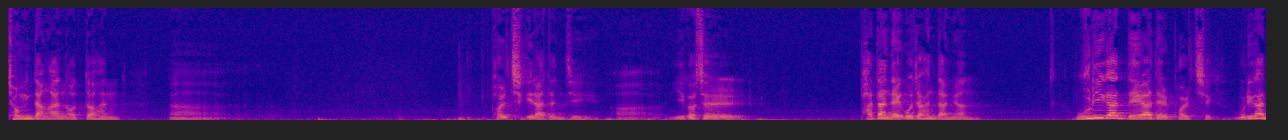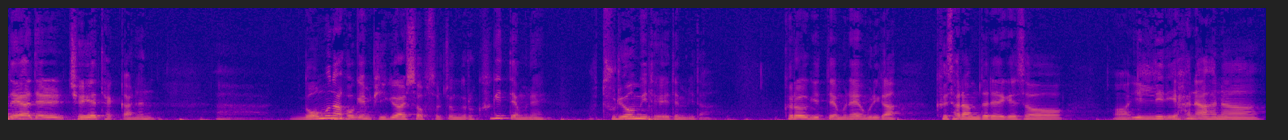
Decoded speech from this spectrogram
정당한 어떠한 어, 벌칙이라든지 어, 이것을 받아내고자 한다면 우리가 내야 될 벌칙, 우리가 내야 될 죄의 대가는 너무나 거기엔 비교할 수 없을 정도로 크기 때문에 두려움이 되어야 됩니다. 그러기 때문에 우리가 그 사람들에게서 어, 일일이 하나하나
